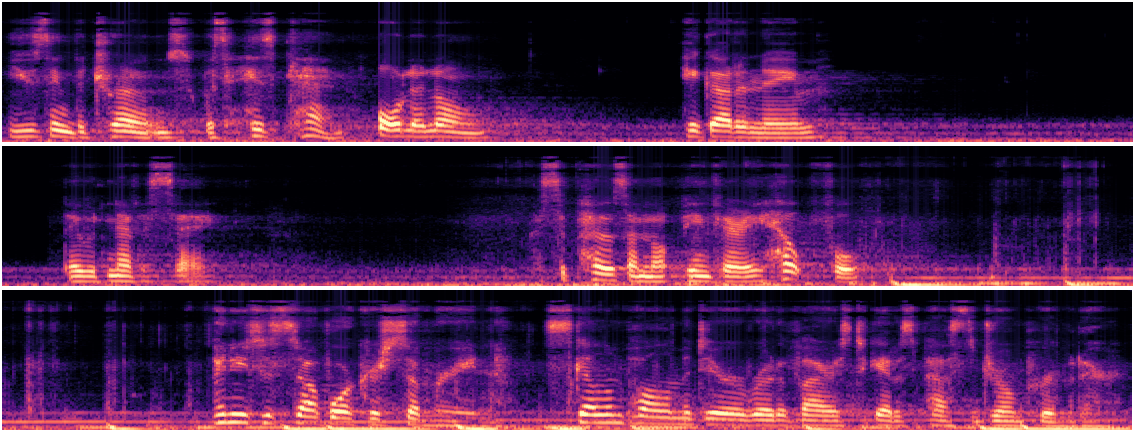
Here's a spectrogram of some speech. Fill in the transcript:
Using the drones was his plan all along. He got a name. They would never say. I suppose I'm not being very helpful. I need to stop Walker's submarine. Skell and Paul and Madeira wrote a virus to get us past the drone perimeter.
